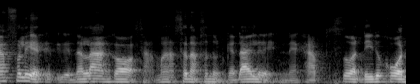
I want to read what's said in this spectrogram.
affiliate อื่นๆ ด้านล่างก็สามารถสนับสนุนกันได้เลยนะครับ สวัสดีทุกคน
